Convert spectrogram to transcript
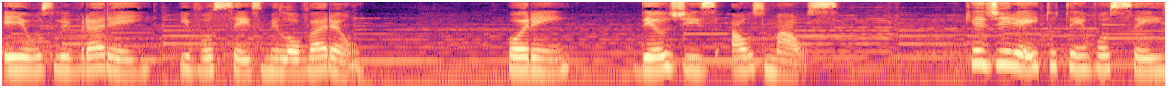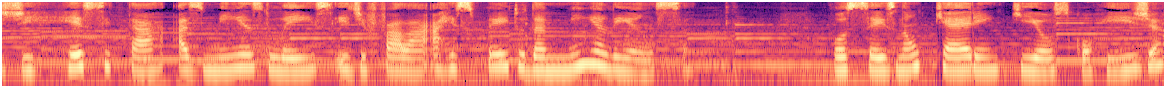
eu os livrarei e vocês me louvarão. Porém, Deus diz aos maus: Que direito têm vocês de recitar as minhas leis e de falar a respeito da minha aliança? Vocês não querem que eu os corrija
